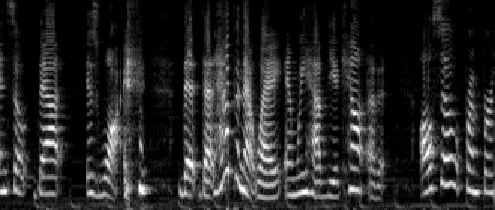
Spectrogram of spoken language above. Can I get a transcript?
And so that is why that that happened that way and we have the account of it. Also from 1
